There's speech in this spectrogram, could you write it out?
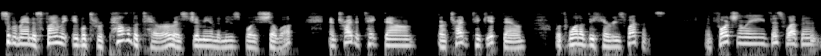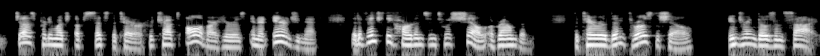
Superman is finally able to repel the Terror as Jimmy and the Newsboys show up and try to take down or try to take it down with one of the Hairies' weapons. Unfortunately, this weapon just pretty much upsets the Terror, who traps all of our heroes in an energy net that eventually hardens into a shell around them. The Terror then throws the shell, injuring those inside.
